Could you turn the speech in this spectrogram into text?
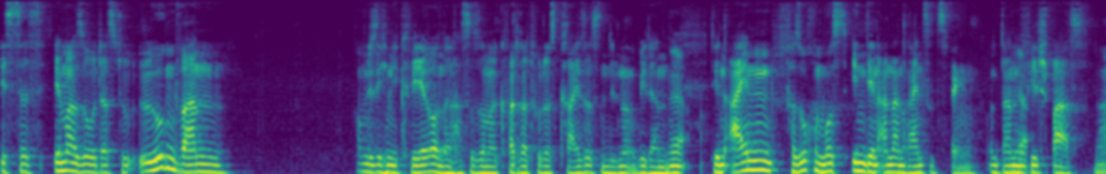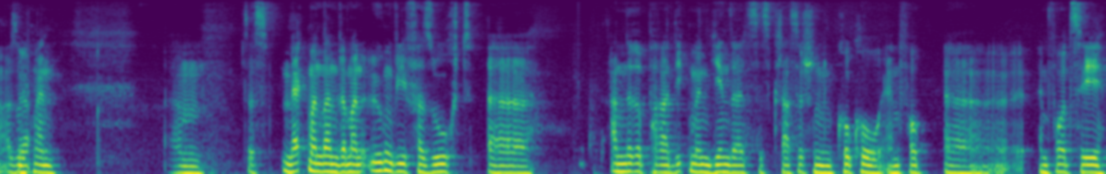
ist es immer so, dass du irgendwann kommen die sich in die Quere und dann hast du so eine Quadratur des Kreises, in dem du irgendwie dann ja. den einen versuchen musst, in den anderen reinzuzwängen und dann ja. viel Spaß. Ne? Also ja. ich meine, ähm, das merkt man dann, wenn man irgendwie versucht, äh, andere Paradigmen jenseits des klassischen Coco MV, äh, MVC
